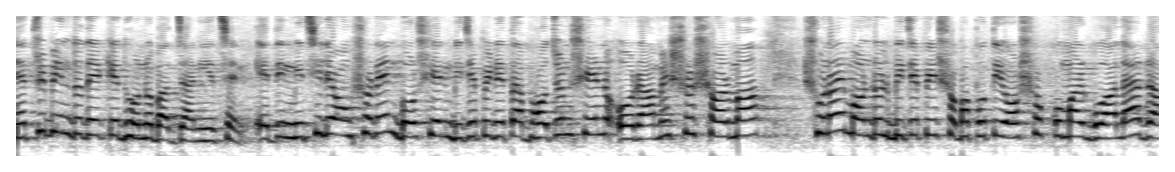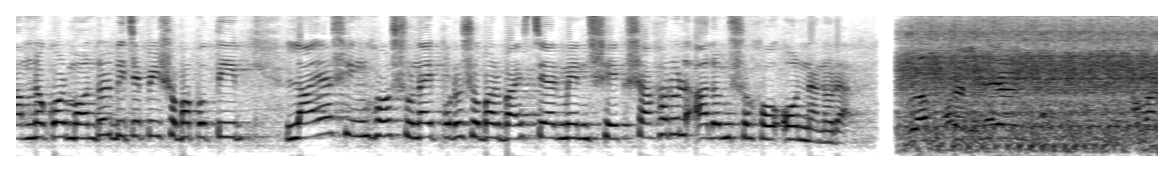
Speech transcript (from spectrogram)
নেতৃবৃন্দদেরকে ধন্যবাদ জানিয়েছেন। এদিন মিছিলে অংশ নেন বর্ষিয়ান বিজেপি নেতা ভজন সেন ও রামেশ্বর শর্মা, সোনাই মণ্ডল বিজেপির সভাপতি অশোক কুমার গোয়ালা, রামনগর মণ্ডল বিজেপির সভাপতি লায়া সিংহ, সোনাই পৌরসভার ভাইস চেয়ারম্যান শেখ শাহরুল আলম সহ অন্যান্যরা। আমার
